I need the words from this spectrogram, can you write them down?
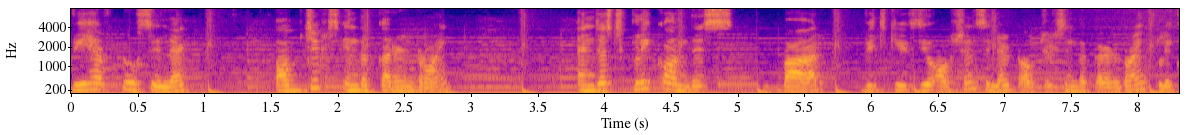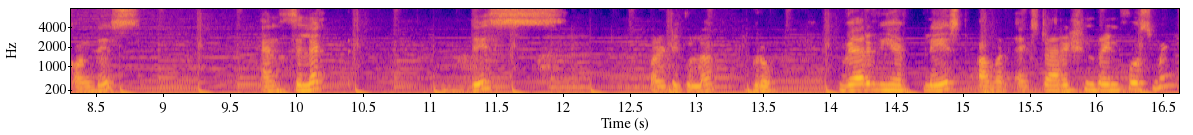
we have to select objects in the current drawing and just click on this bar which gives you option select objects in the current drawing click on this and select this particular group where we have placed our x direction reinforcement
